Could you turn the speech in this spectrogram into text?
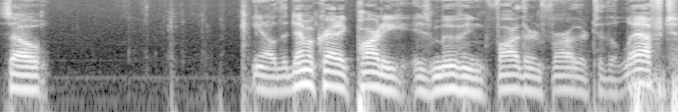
So, you know, the Democratic Party is moving farther and farther to the left.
